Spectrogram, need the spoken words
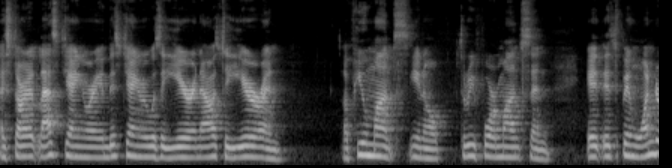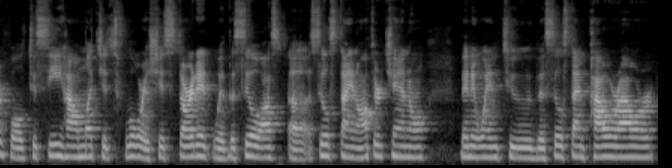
I started last January, and this January was a year, and now it's a year and a few months, you know, three, four months. And it, has been wonderful to see how much it's flourished. It started with the Sil, uh, Stein author channel, then it went to the Silstein Power Hour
